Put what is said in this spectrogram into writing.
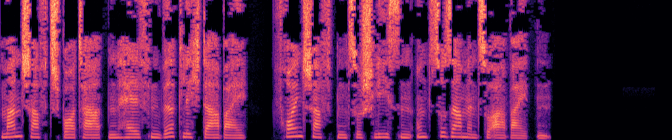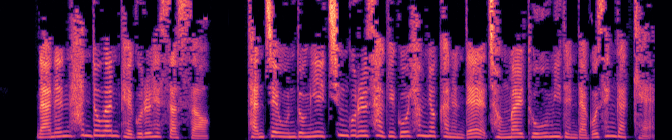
Mannschaftssportarten helfen wirklich dabei, Freundschaften zu schließen und zusammenzuarbeiten. 나는 한동안 배구를 했었어. 단체 운동이 친구를 사귀고 협력하는데 정말 도움이 된다고 생각해.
